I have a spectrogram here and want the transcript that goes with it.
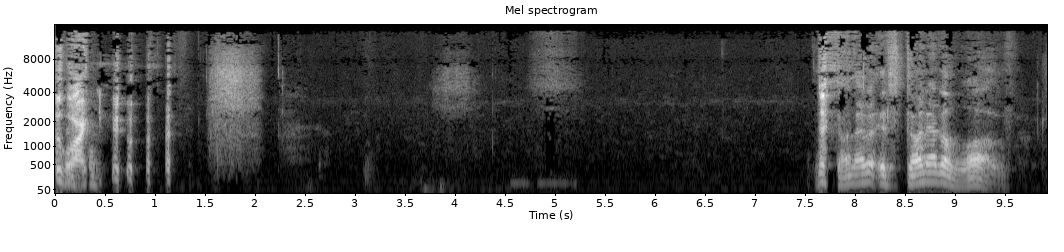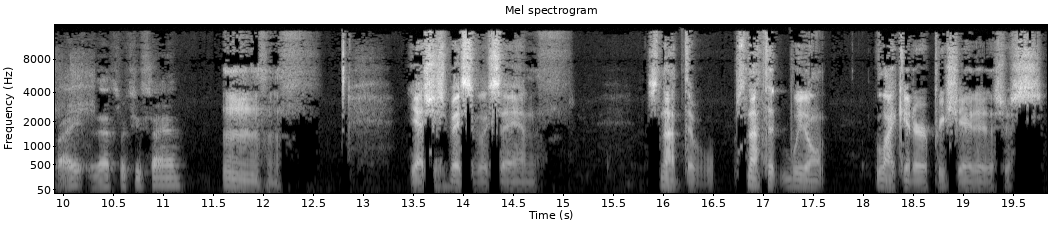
Who are you? It's done out of, it's done out of love, right? That's what she's saying. hmm Yeah, she's basically saying it's not that it's not that we don't like it or appreciate it. It's just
